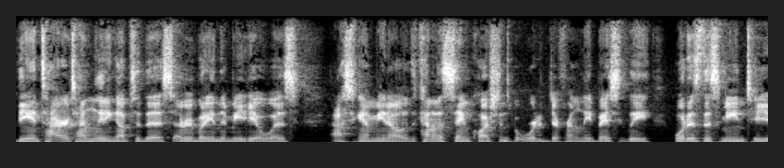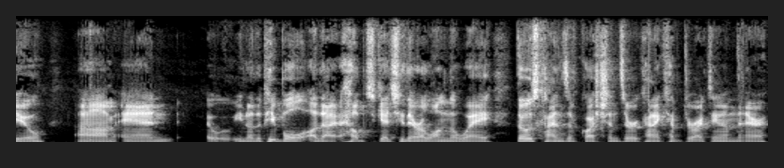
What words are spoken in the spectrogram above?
the entire time leading up to this, everybody in the media was asking him, you know, the, kind of the same questions but worded differently. Basically, what does this mean to you? Um, and you know, the people that helped get you there along the way, those kinds of questions, they were kind of kept directing him there.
